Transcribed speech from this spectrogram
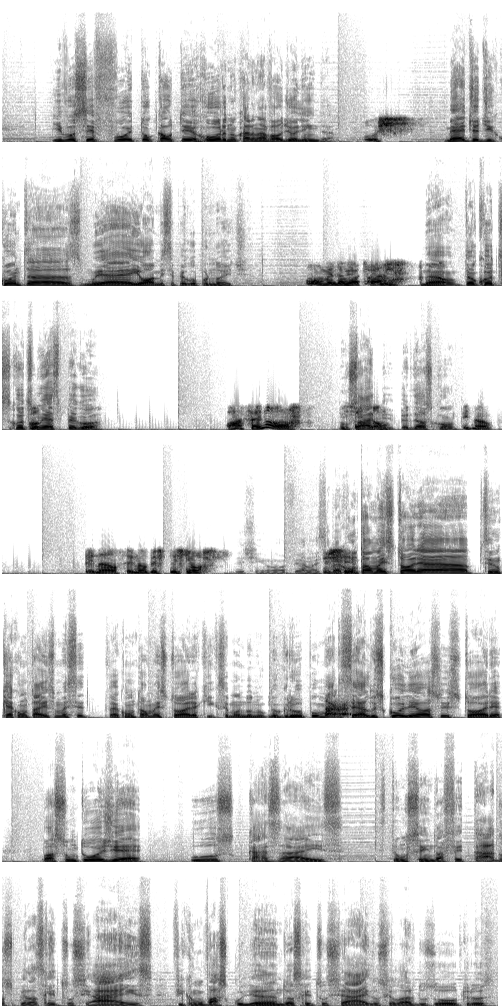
E você foi tocar o terror no carnaval de Olinda. Oxi. Média de quantas mulheres e homens você pegou por noite? Homem da minha praia. Não. Então quantos, quantas mulheres você pegou? Porra, sei não. Não Sei sabe? não. Perdeu as contas. Sei não. Sei não, sei não. Deixa, deixa em off. Deixa em off. ah, mas você vai contar uma história. Você não quer contar isso, mas você vai contar uma história aqui que você mandou no, no grupo. O Marcelo escolheu a sua história. O assunto hoje é: os casais estão sendo afetados pelas redes sociais, ficam vasculhando as redes sociais, o celular dos outros.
